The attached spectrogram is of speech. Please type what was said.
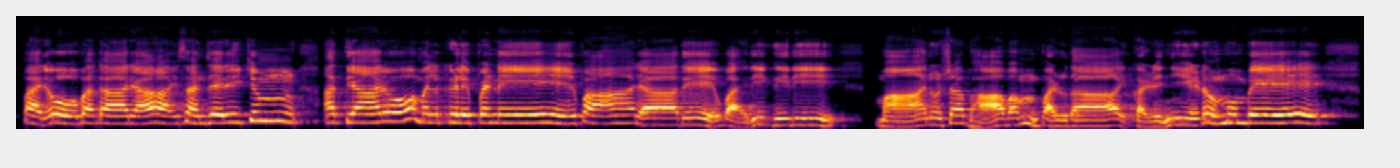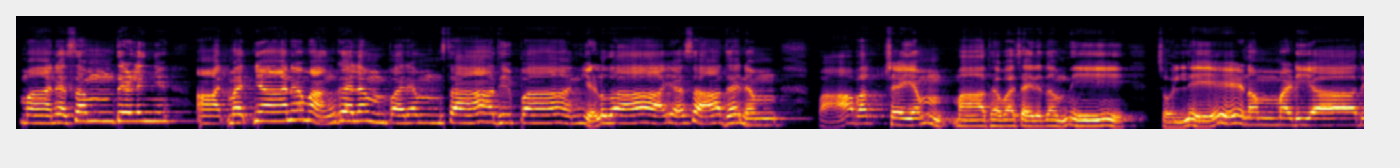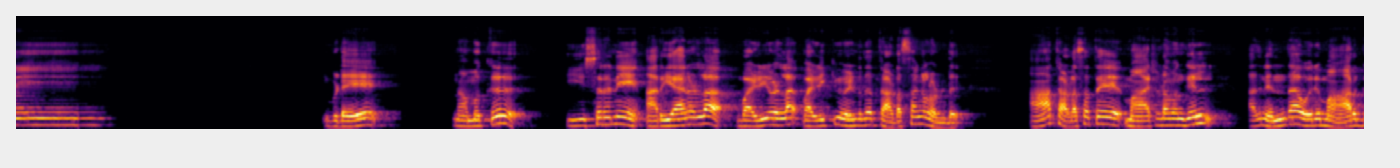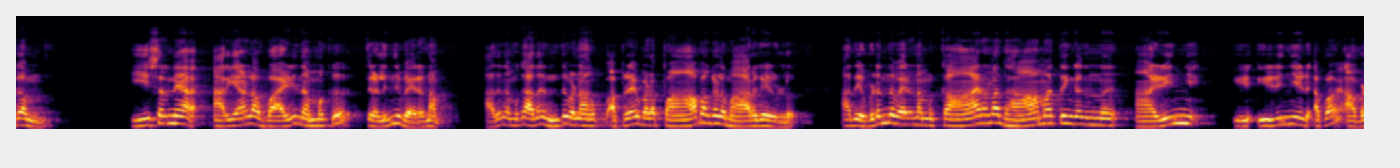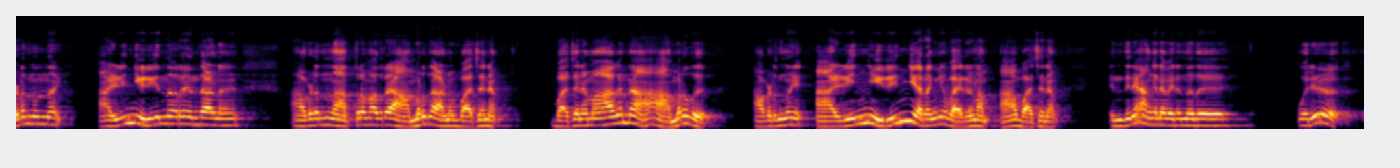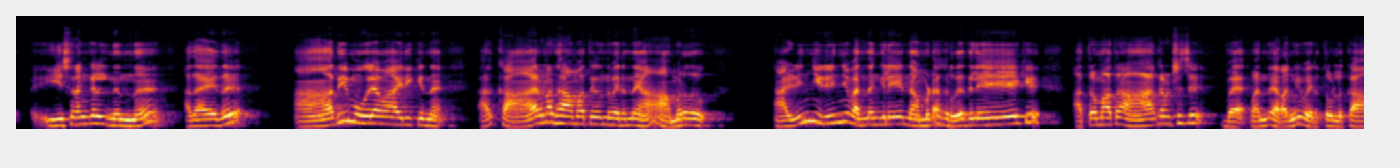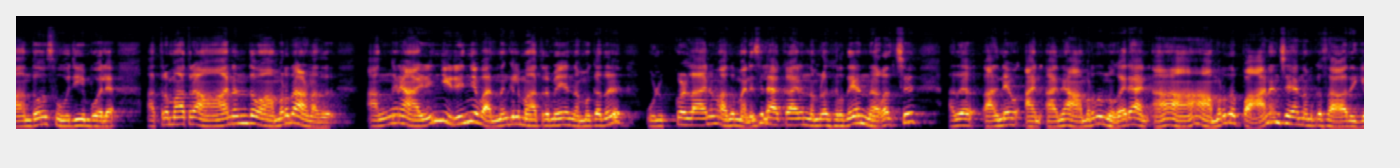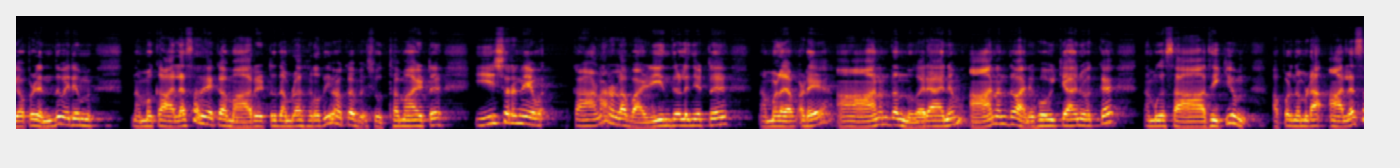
പരോപകാരായി സഞ്ചരിക്കും. അത്യാരോമൽ കിളിപ്പെണ്ണേ പാരാതെ വരികിരി മാനുഷഭാവം പഴുതായി കഴിഞ്ഞിടും മുമ്പേ. മാനസം തെളിഞ്ഞ് ആത്മജ്ഞാനമംഗലം പരം സാധിപ്പാൻ എളുതായ സാധനം. പാപക്ഷയം മാധവചരിതം നീ ചൊല്ലേണം മടിയാതെ. ഇവിടെ നമുക്ക് ഈശ്വരനെ അറിയാനുള്ള വഴിയുള്ള വഴിക്ക് വേണ്ടുന്ന തടസ്സങ്ങളുണ്ട്. ആ തടസ്സത്തെ മാറ്റണമെങ്കിൽ അതിനെന്താ ഒരു മാർഗം? ഈശ്വരനെ അറിയാനുള്ള വഴി നമുക്ക് തെളിഞ്ഞു വരണം. അത് നമുക്ക് അത് എന്ത് വേണം? അപ്പോഴേ ഇവിടെ പാപങ്ങൾ മാറുകയുള്ളൂ. അത് എവിടെ നിന്ന് വരണം? കാരണധാമത്തിങ്കിൽ നിന്ന് അഴിഞ്ഞ് ഇഴിഞ്ഞ് അപ്പോൾ അവിടെ നിന്ന് അഴിഞ്ഞിഴിയുന്ന പറയുന്നത് എന്താണ്? അവിടെ നിന്ന് അത്രമാത്രം അമൃതാണ് വചനം. വചനമാകുന്ന ആ അമൃത് അവിടെ നിന്ന് അഴിഞ്ഞിഴിഞ്ഞിറങ്ങി വരണം ആ വചനം. എന്തിനാ അങ്ങനെ വരുന്നത്? ഒരു ഈശ്വരങ്കിൽ നിന്ന് അതായത് ആദിമൂലമായിരിക്കുന്ന ആ കാരണധാമത്തിൽ നിന്ന് വരുന്ന ആ അമൃത് അഴിഞ്ഞിഴിഞ്ഞ് വന്നെങ്കിലേ നമ്മുടെ ഹൃദയത്തിലേക്ക് അത്രമാത്രം ആകർഷിച്ച് വന്ന് ഇറങ്ങി വരത്തുള്ളൂ. കാന്തവും സൂചിയും പോലെ. അത്രമാത്രം ആനന്ദവും അമൃതാണത്. അങ്ങനെ അഴിഞ്ഞിഴിഞ്ഞ് വന്നെങ്കിൽ മാത്രമേ നമുക്കത് ഉൾക്കൊള്ളാനും അത് മനസ്സിലാക്കാനും നമ്മൾ ഹൃദയം നിറച്ച് അത് അതിനെ അതിനെ അമൃത് നുകരാൻ ആ ആ അമൃത് പാനം ചെയ്യാൻ നമുക്ക് സാധിക്കും. അപ്പോൾ എന്ത് വരും? നമുക്ക് അലസതയൊക്കെ മാറിയിട്ട് നമ്മുടെ ഹൃദയമൊക്കെ ശുദ്ധമായിട്ട് ഈശ്വരനെ കാണാനുള്ള വഴിയും തെളിഞ്ഞിട്ട് നമ്മൾ അവിടെ ആനന്ദം നുകരാനും ആനന്ദം അനുഭവിക്കാനും ഒക്കെ നമുക്ക് സാധിക്കും. അപ്പോൾ നമ്മുടെ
